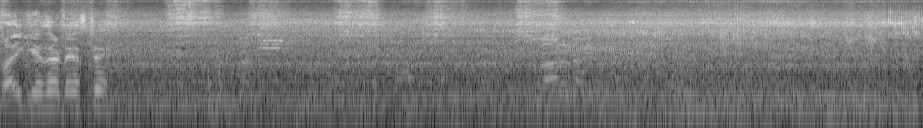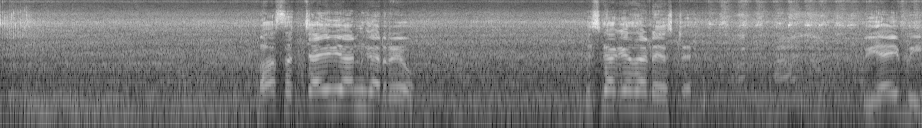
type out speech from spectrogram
भाई, कैसा टेस्ट है? बस सच्चाई बयान कर रहे हो। इसका कैसा टेस्ट है? वीआईपी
